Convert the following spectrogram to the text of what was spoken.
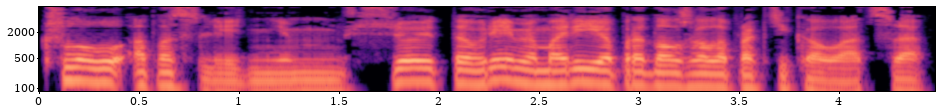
К слову о последнем, все это время Мария продолжала практиковаться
